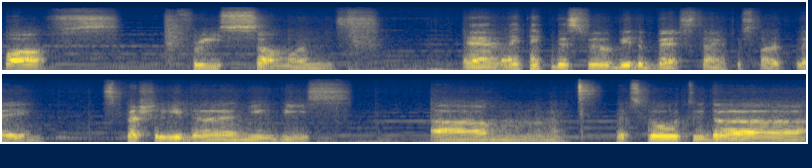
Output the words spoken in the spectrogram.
buffs, free summons, and I think this will be the best time to start playing, especially the newbies. Um, let's go to the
